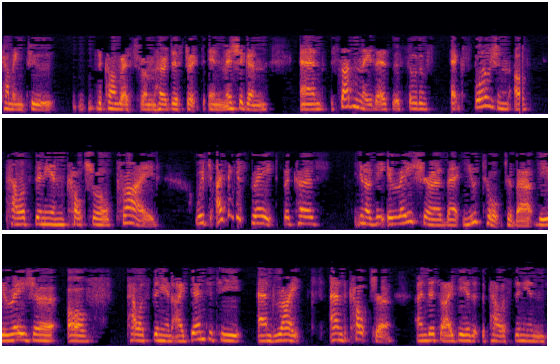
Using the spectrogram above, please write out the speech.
coming to the Congress from her district in Michigan. And suddenly there's this sort of explosion of Palestinian cultural pride, which I think is great because you know, the erasure that you talked about, the erasure of Palestinian identity and rights and culture, and this idea that the Palestinians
